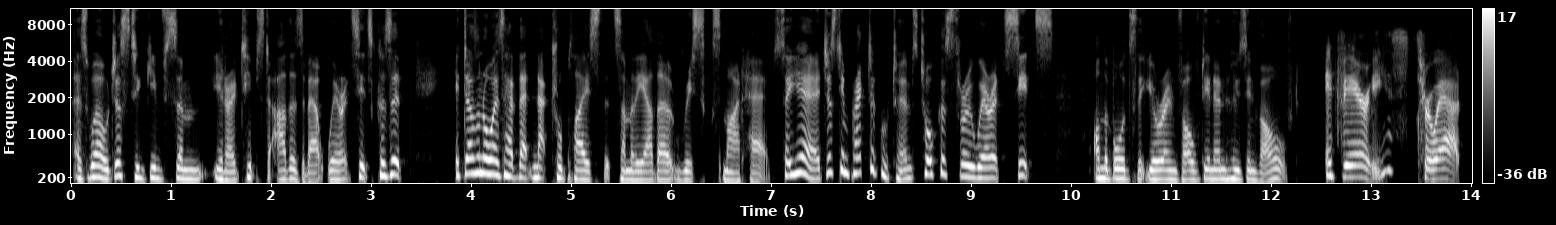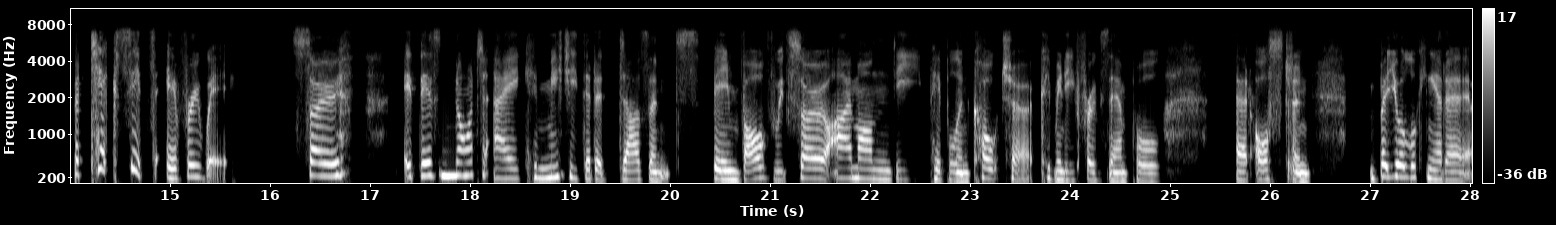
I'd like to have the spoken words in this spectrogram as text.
as well, just to give some, you know, tips to others about where it sits. Because it, it doesn't always have that natural place that some of the other risks might have. So yeah, just in practical terms, talk us through where it sits on the boards that you're involved in and who's involved. It varies throughout, but tech sits everywhere. So it, there's not a committee that it doesn't be involved with. So I'm on the People and Culture Committee, for example, at Austin, but you're looking at a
